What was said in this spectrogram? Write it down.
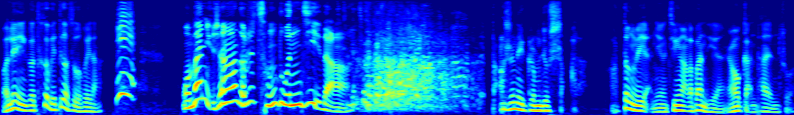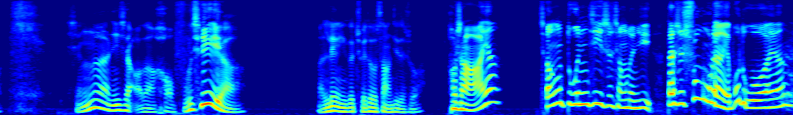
完，另一个特别嘚瑟的回答，我们班女生都是成吨计的。当时那哥们就傻了啊，瞪着眼睛惊讶了半天，然后感叹说：“行啊，你小子好福气呀！”完，另一个垂头丧气的说：“好啥呀？成吨计是成吨计，但是数量也不多呀。”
